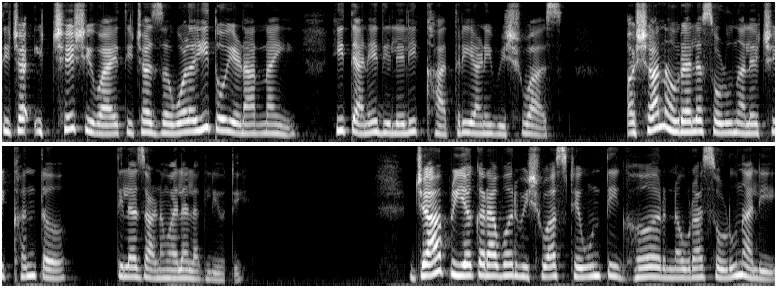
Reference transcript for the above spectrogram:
तिच्या इच्छेशिवाय तिच्या जवळही तो येणार नाही ही त्याने दिलेली खात्री आणि विश्वास अशा नवऱ्याला सोडून आल्याची खंत तिला जाणवायला लागली होती. ज्या प्रियकरावर विश्वास ठेवून ती घर नवरा सोडून आली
